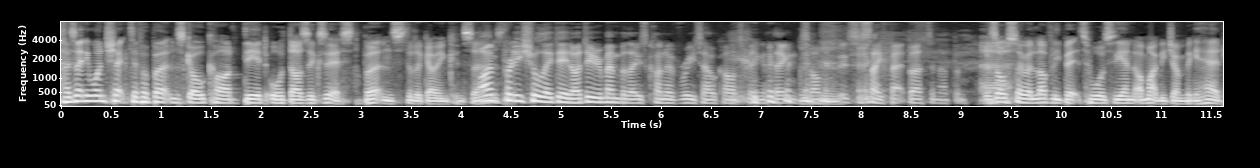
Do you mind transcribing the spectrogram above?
Has anyone checked if a Burton's gold card did or does exist? Burton's still a going concern. I'm isn't pretty it? sure they did. I do remember those kind of retail cards being a thing, so I'm, it's a safe bet Burton had them. There's also a lovely bit towards the end. I might be jumping ahead.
